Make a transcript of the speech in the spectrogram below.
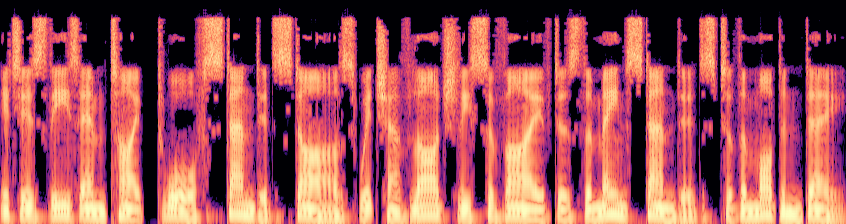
It is these M-type dwarf standard stars which have largely survived as the main standards to the modern day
